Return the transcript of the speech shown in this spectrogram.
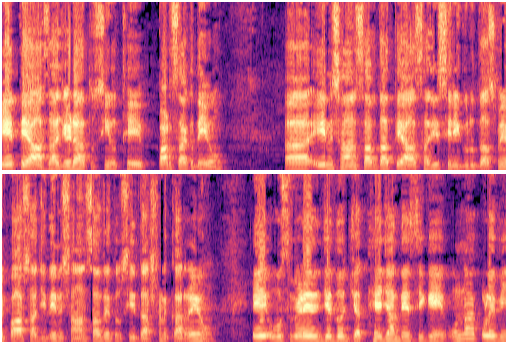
ਇਹ ਇਤਿਹਾਸ ਆ ਜਿਹੜਾ ਤੁਸੀਂ ਉੱਥੇ ਪੜ੍ਹ ਸਕਦੇ ਹੋ। ਇਹ ਨਿਸ਼ਾਨ ਸਾਹਿਬ ਦਾ ਇਤਿਹਾਸ ਆ ਜੀ, ਸ੍ਰੀ ਗੁਰੂ ਦਸਵੇਂ ਪਾਤਸ਼ਾਹ ਜੀ ਦੇ ਨਿਸ਼ਾਨ ਸਾਹਿਬ ਦੇ ਤੁਸੀਂ ਦਰਸ਼ਨ ਕਰ ਰਹੇ ਹੋ। ਇਹ ਉਸ ਵੇਲੇ ਜਦੋਂ ਜੱਥੇ ਜਾਂਦੇ ਸੀਗੇ, ਉਹਨਾਂ ਕੋਲੇ ਵੀ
